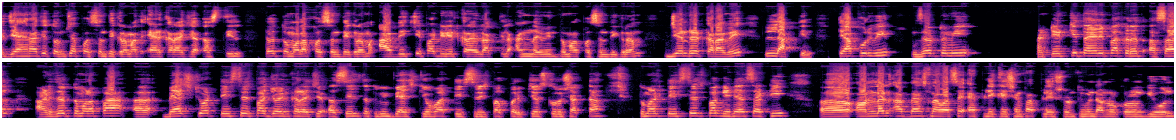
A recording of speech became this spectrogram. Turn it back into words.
जाहिराती तुमच्या पसंतीक्रमात ऍड करायच्या असतील तर तुम्हाला पसंतीक्रम आधीचे पण डिलीट करावे लागतील आणि नवीन तुम्हाला पसंतीक्रम जनरेट करावे लागतील. त्यापूर्वी जर तुम्ही टेटची तयारी पा करत असाल आणि जर तुम्हाला पा बॅच किंवा टेस्ट सिरीज पा जॉईन करायचे असेल तर तुम्ही बॅच किंवा टेस्ट सिरीज पा परचेस करू शकता. तुम्हाला टेस्ट सिरीज पा घेण्यासाठी ऑनलाईन अभ्यास नावाचं ऍप्लिकेशन पा प्ले स्टोर तुम्ही डाउनलोड करून घेऊन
